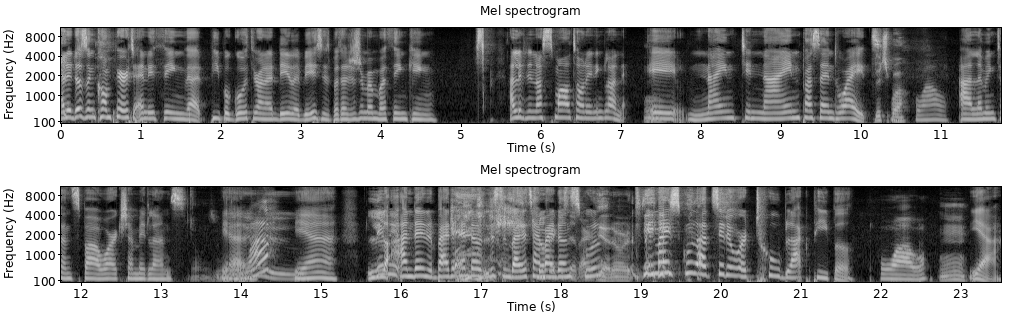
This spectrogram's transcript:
And it doesn't compare to anything that people go through on a daily basis. But I just remember thinking, I lived in a small town in England, a 99% white. Which one? Wow. uh, Leamington Spa, Warwickshire Midlands. Yeah. What? Yeah. Lo- and then by the end of, listen, by the time Don't I done school, Yeah, don't worry. in my school, I'd say there were two black people. Wow. Mm. Yeah.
